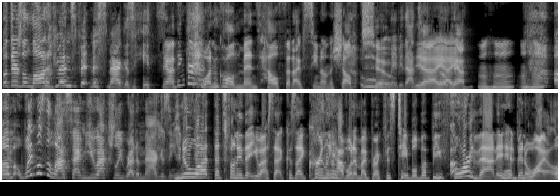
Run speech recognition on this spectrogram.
but there's a lot of mm-hmm. men's fitness magazines. Yeah, I think there's one called Men's Health that I've seen on the shelf Ooh, too. Maybe that's yeah, it. yeah, okay. yeah. Mm-hmm, mm-hmm. Um, yeah. when was the last time you actually read a magazine? You know what? That's funny that you asked that because I currently have one at my breakfast table, but before oh. that, it had been a while.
